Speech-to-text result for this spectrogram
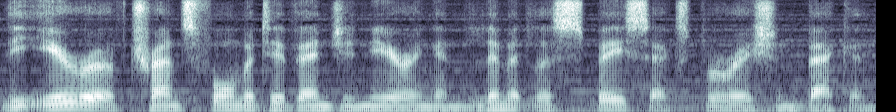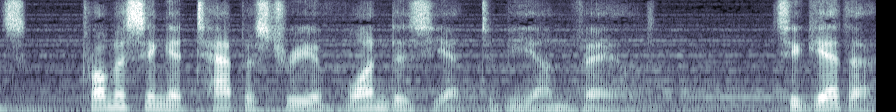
The era of transformative engineering and limitless space exploration beckons, promising a tapestry of wonders yet to be unveiled. Together,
